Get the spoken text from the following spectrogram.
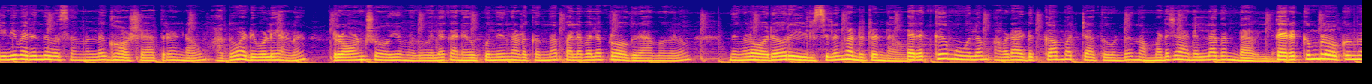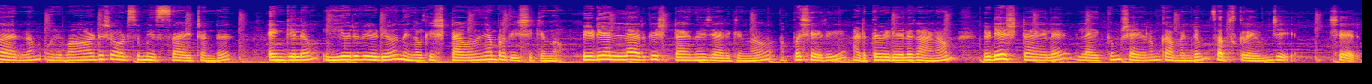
ഇനി വരും ദിവസങ്ങളിൽ ഘോഷയാത്ര ഉണ്ടാവും. അതും അടിപൊളിയാണ്. ഡ്രോൺ ഷോയും അതുപോലെ കനകക്കുന്നിൽ നടക്കുന്ന പല പല പ്രോഗ്രാമുകളും നിങ്ങൾ ഓരോ റീൽസിലും കണ്ടിട്ടുണ്ടാവും. തിരക്ക് മൂലം അവിടെ അടുക്കാൻ പറ്റാത്തതുകൊണ്ട് നമ്മുടെ ചാനലിൽ അത് ഉണ്ടാവില്ല തിരക്കും ബ്ലോക്കും കാരണം ഒരുപാട് ഷോർട്സ് മിസ്സായിട്ടുണ്ട് എങ്കിലും ഈ ഒരു വീഡിയോ നിങ്ങൾക്ക് ഇഷ്ടാവുമെന്ന് ഞാൻ പ്രതീക്ഷിക്കുന്നു. വീഡിയോ എല്ലാവർക്കും ഇഷ്ടമായെന്ന് വിചാരിക്കുന്നു. അപ്പോൾ ശരി അടുത്ത വീഡിയോയിൽ കാണാം. വീഡിയോ ഇഷ്ടമായാൽ ലൈക്കും ഷെയറും കമന്റും സബ്സ്ക്രൈബും ചെയ്യാം. ശരി.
